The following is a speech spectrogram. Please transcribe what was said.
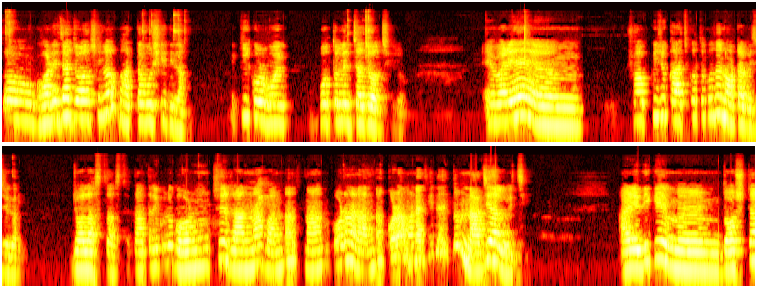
তো ঘরে যা জল ছিল, ভাতটা বসিয়ে দিলাম। কি করব? ওই বোতলের যা জল ছিল। এবারে সব কিছু কাজ করতে করতে নটা বেজে গেল। জল আসতে আসতে, তাড়াতাড়ি করে ঘর মুছে, রান্না, বান্না, স্নান করা, রান্না করা মানে আজকে একদম নাজেহাল হয়েছি। আর এদিকে দশটা,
